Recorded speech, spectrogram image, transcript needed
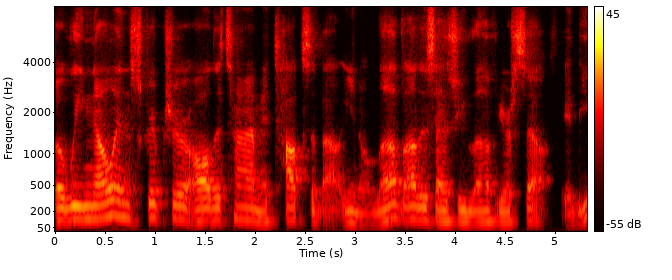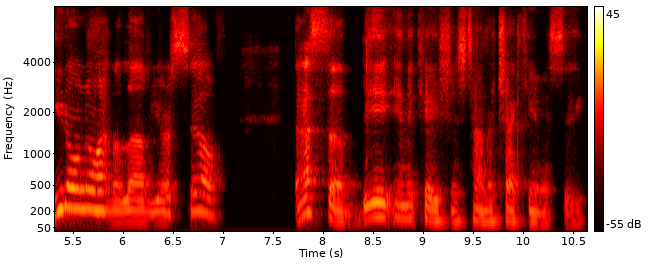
but we know in scripture all the time it talks about you know love others as you love yourself if you don't know how to love yourself that's a big indication it's time to check in and see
